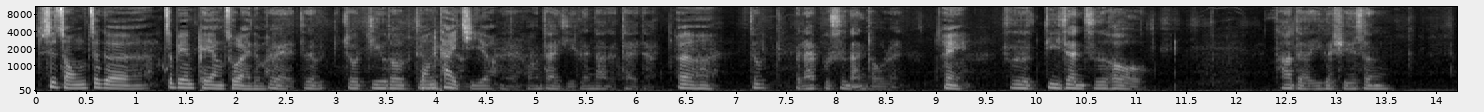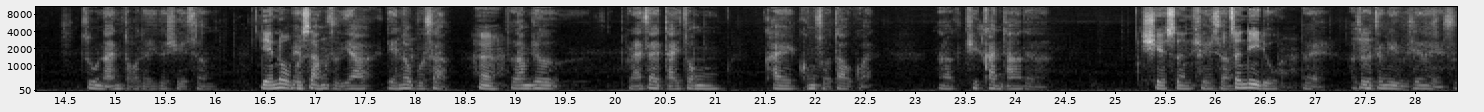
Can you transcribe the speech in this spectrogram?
是从这个这边培养出来的嘛？对，这就几乎都皇太，极哦，对，皇太极跟他的太太。嗯嗯，都本来不是南投人。嗯，哎，是地震之后，他的一个学生住南投的一个学生被联络不上。房，子压联络不上，嗯。所以他们就本来在台中开空手道馆，那去看他的学生学生，曾丽如，对，啊，这个曾丽如现在也是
